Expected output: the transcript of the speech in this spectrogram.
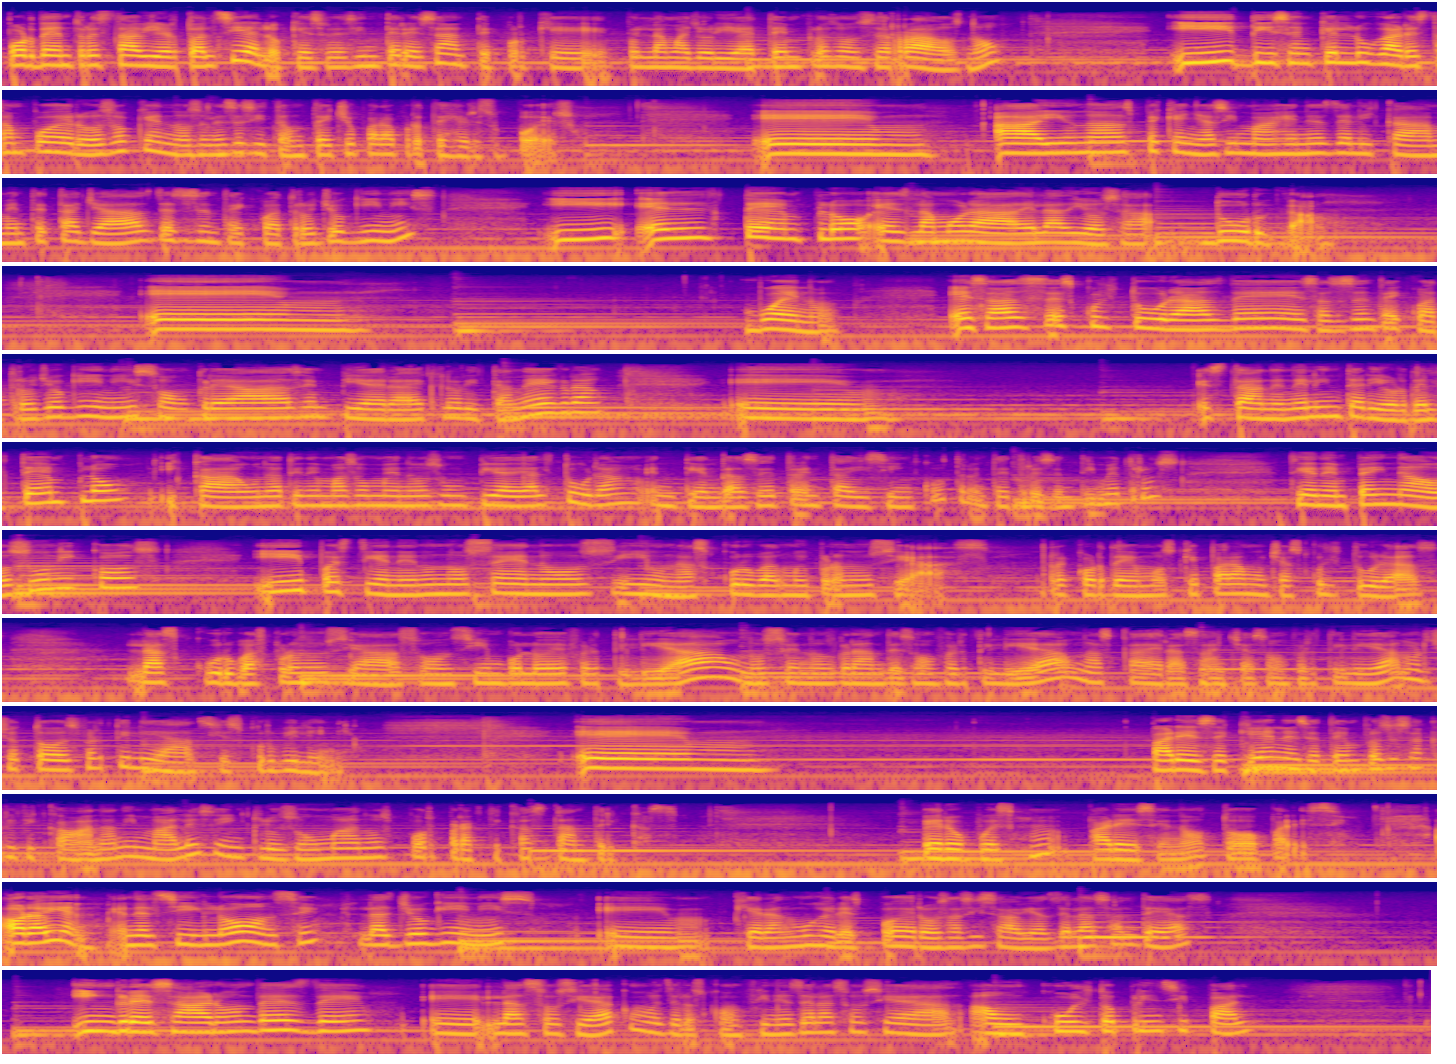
Por dentro está abierto al cielo, que eso es interesante porque pues, la mayoría de templos son cerrados, ¿no? Y dicen que el lugar es tan poderoso que no se necesita un techo para proteger su poder. Em, hay unas pequeñas imágenes delicadamente talladas de 64 yoginis y el templo es la morada de la diosa Durga. Em, bueno, esas esculturas de esas 64 yoginis son creadas en piedra de clorita negra. Em, están en el interior del templo y cada una tiene más o menos un pie de altura, entiéndase 35, 33 centímetros. Tienen peinados únicos y pues tienen unos senos y unas curvas muy pronunciadas. Recordemos que para muchas culturas las curvas pronunciadas son símbolo de fertilidad, unos senos grandes son fertilidad, unas caderas anchas son fertilidad, dicho, todo es fertilidad si es curvilíneo. Em, parece que en ese templo se sacrificaban animales e incluso humanos por prácticas tántricas. Pero pues mm, parece, ¿no? Todo parece. Ahora bien, en el siglo XI, las yoginis, em, que eran mujeres poderosas y sabias de las aldeas, ingresaron desde eh, la sociedad, como desde los confines de la sociedad, a un culto principal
